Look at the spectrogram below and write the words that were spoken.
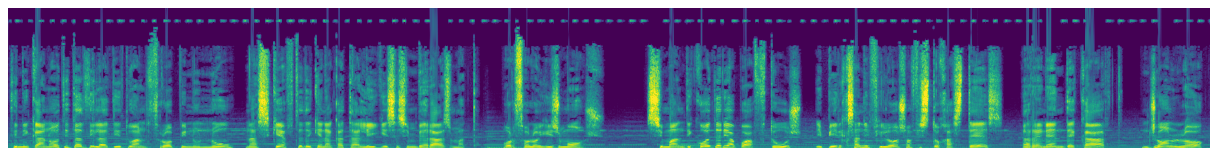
την ικανότητα δηλαδή του ανθρώπινου νου να σκέφτεται και να καταλήγει σε συμπεράσματα. Ορθολογισμός. Σημαντικότεροι από αυτούς υπήρξαν οι φιλόσοφοι στοχαστές Ρενέν Ντεκάρτ, Τζον Λοκ,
